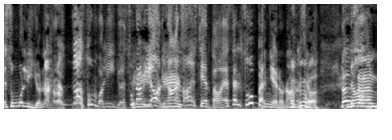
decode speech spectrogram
es un bolillo. No, no, no es un bolillo, es un avión. ¿Qué No, es? no es cierto. Es el superñero. No, no es cierto. No, tan,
